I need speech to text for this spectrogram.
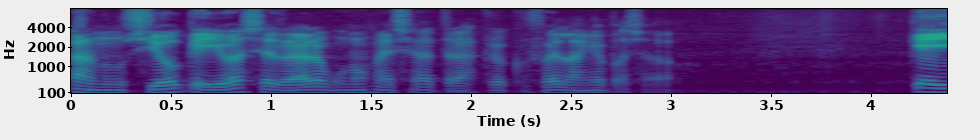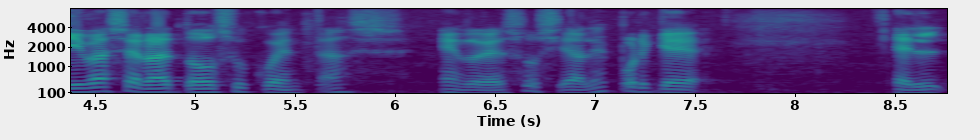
anunció que iba a cerrar unos meses atrás, creo que fue el año pasado, que iba a cerrar todas sus cuentas en redes sociales porque él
